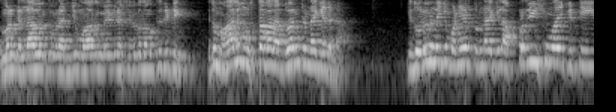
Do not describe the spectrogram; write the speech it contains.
നമ്മൾക്ക് എല്ലാവർക്കും ഒരു അഞ്ചും ആറും ഏഴ് ലക്ഷം രൂപ നമുക്ക് കിട്ടി. ഇത് മാലും മുസ്തഫ അധ്വാനിച്ച് അധ്വാനിച്ചുണ്ടാക്കിയതല്ല ഇത് ഒരു നിലയ്ക്കും പണിയെടുത്തുണ്ടാക്കിയാൽ അപ്രതീക്ഷിതമായി കിട്ടിയ ഈ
